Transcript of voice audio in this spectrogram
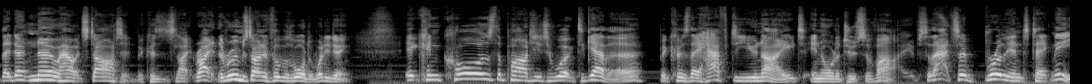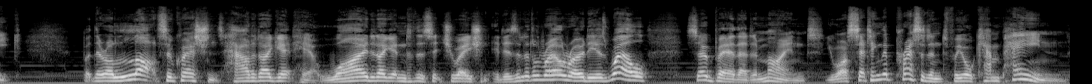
they don't know how it started because it's like, right, the room's starting to fill with water. What are you doing? It can cause the party to work together because they have to unite in order to survive. So that's a brilliant technique. But there are lots of questions. How did I get here? Why did I get into this situation? It is a little railroady as well, so bear that in mind. You are setting the precedent for your campaign.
